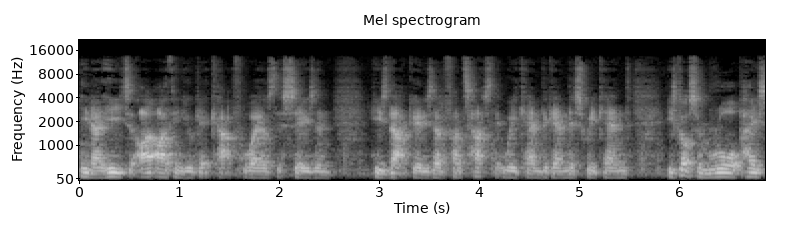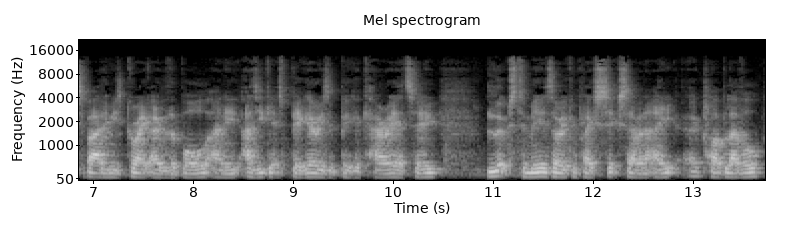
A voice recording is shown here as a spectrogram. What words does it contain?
you know, he's. I, I, think he'll get capped for Wales this season. He's that good. He's had a fantastic weekend again this weekend. He's got some raw pace about him. He's great over the ball, and he, as he gets bigger, he's a bigger carrier too. Looks to me as though he can play six, seven, eight at club level.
